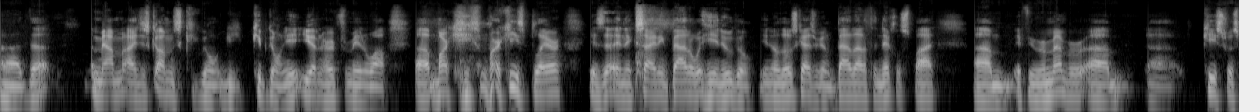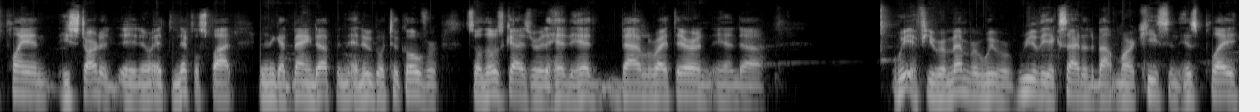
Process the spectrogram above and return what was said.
uh, the I mean, I'm, I just I'm just keep going. Keep going. You, haven't heard from me in a while. Uh, Marquise Marquise Blair is an exciting battle with he and Ugo. You know, those guys are going to battle out at the nickel spot. Um, if you remember, um, uh, Keese was playing. He started, you know, at the nickel spot, and then he got banged up, and, and Ugo took over. So those guys are at a head-to-head battle right there, and and uh, we, if you remember, we were really excited about Marquise and his play.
